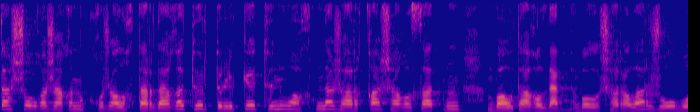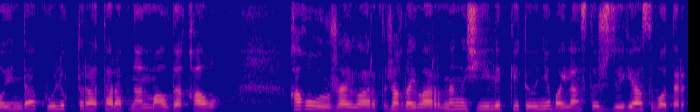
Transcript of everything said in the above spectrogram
Тас жолға жақын қожалықтардағы төрт түлікке түн уақытында жарыққа шағылсатын бау тағылды. Бұл шаралар жол бойында көлік тарапынан малды қағу жағдайларының жиелеп кетуіне байланысты жүзеге асып отыр.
